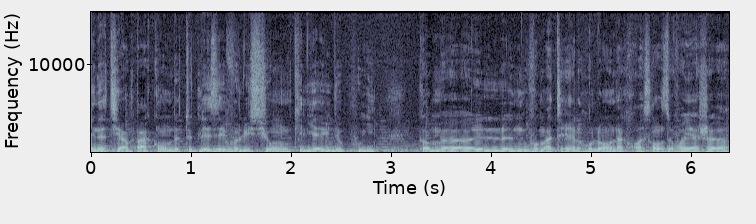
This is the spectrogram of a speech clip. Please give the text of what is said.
et ne tient pas compte de toutes les évolutions qu'il y a eu depuis, comme euh, le nouveau matériel roulant, la croissance de voyageurs.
